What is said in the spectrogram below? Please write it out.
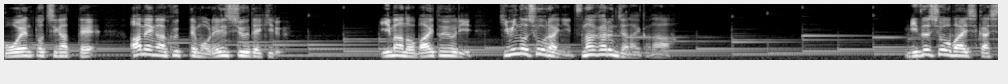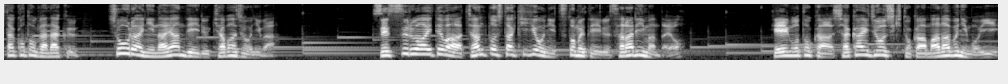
公園と違って雨が降っても練習できる。今のバイトより君の将来につながるんじゃないかな。水商売しかしたことがなく将来に悩んでいるキャバ嬢には接する相手はちゃんとした企業に勤めているサラリーマンだよ。敬語とか社会常識とか学ぶにもいい。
